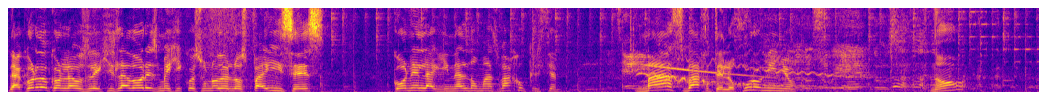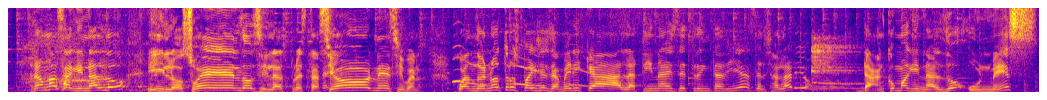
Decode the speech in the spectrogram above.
De acuerdo con los legisladores, México es uno de los países con el aguinaldo más bajo, Cristian. Más bajo, te lo juro, niño. ¿No? Nada más aguinaldo y los sueldos y las prestaciones y bueno, cuando en otros países de América Latina es de 30 días del salario, dan como aguinaldo un mes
